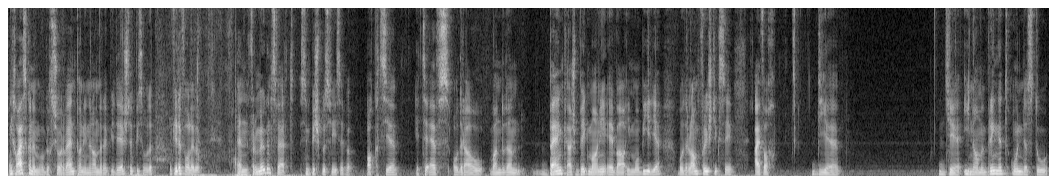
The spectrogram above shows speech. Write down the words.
Ich weiß gar nicht mehr, ob ich es schon erwähnt habe in einer anderen in der ersten Episode. Auf jeden Fall eben, ein Vermögenswert sind beispielsweise eben Aktien, ETFs oder auch, wenn du dann Bank hast, Big Money, eben auch Immobilien, du langfristig sehen, einfach die, die Einnahmen bringen, ohne dass du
